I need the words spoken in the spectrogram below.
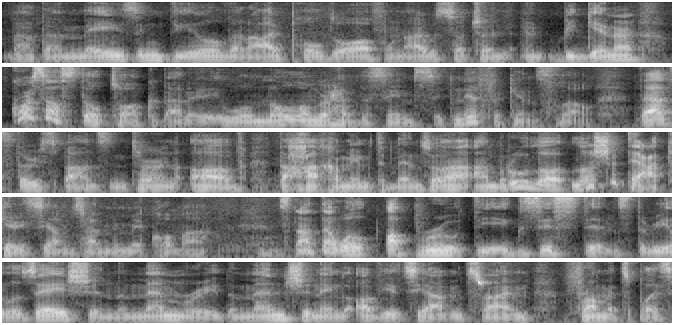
about the amazing deal that I pulled off when I was such a beginner. Of course, I'll still talk about it. It will no longer have the same significance, though. That's the response in turn of the Hachamim to Ben. Amru lo it's not that we'll uproot the existence, the realization, the memory, the mentioning of Yetziat Mitzrayim from its place.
